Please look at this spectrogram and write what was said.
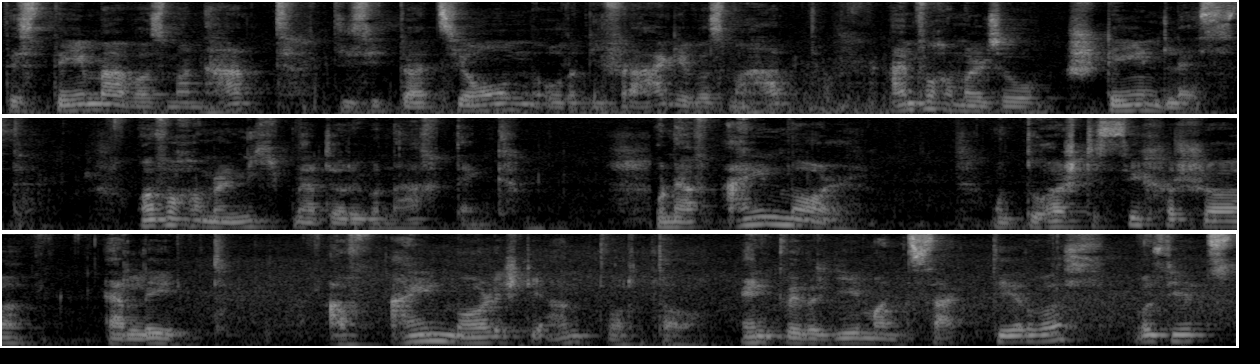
das Thema, was man hat, die Situation oder die Frage, was man hat, einfach einmal so stehen lässt. Einfach einmal nicht mehr darüber nachdenken. Und auf einmal, und du hast es sicher schon erlebt, auf einmal ist die Antwort da. Entweder jemand sagt dir was, was jetzt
